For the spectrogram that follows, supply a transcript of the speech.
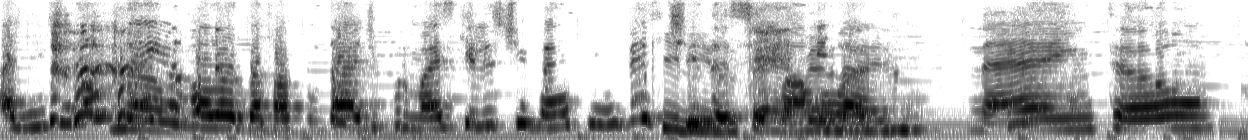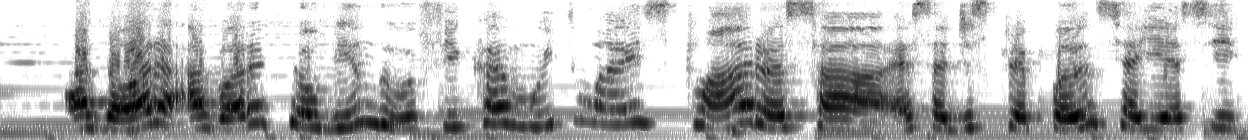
a gente não, não, tem o valor da faculdade, por mais que eles tivessem investido Querido, esse é, valor. Né? Então, agora, agora te ouvindo, fica muito mais claro essa, essa discrepância e esse,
